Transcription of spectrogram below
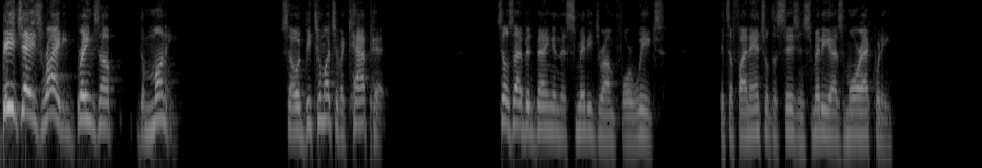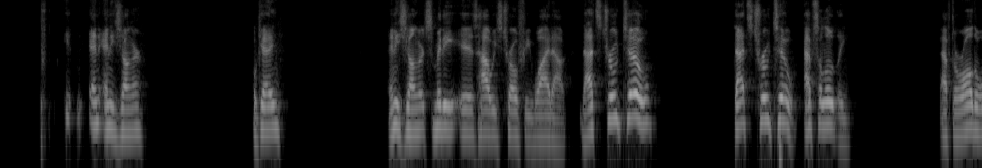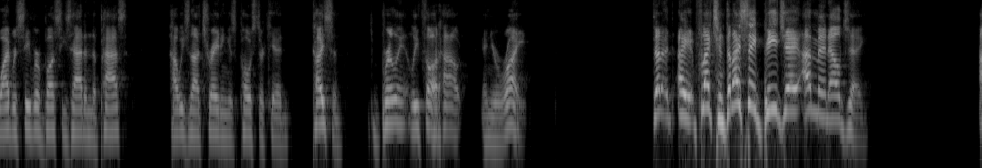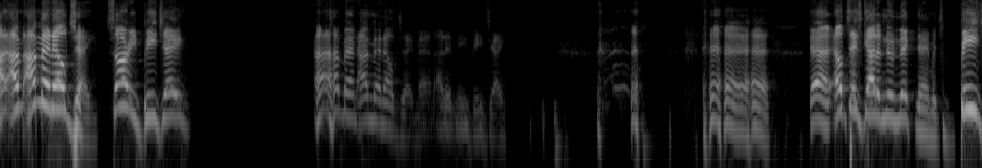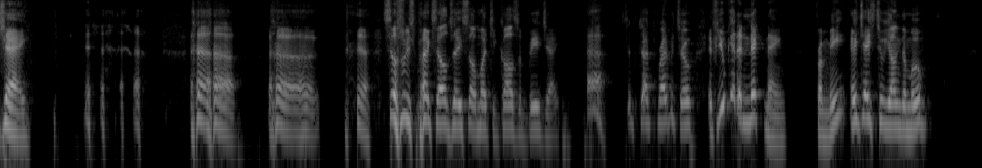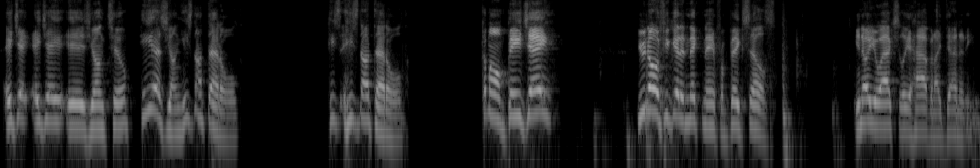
BJ's right. He brings up the money. So it'd be too much of a cap hit. Sills, I've been banging this Smitty drum for weeks. It's a financial decision. Smitty has more equity and and he's younger. Okay. And he's younger. Smitty is Howie's trophy wide out. That's true too. That's true too. Absolutely. After all the wide receiver busts he's had in the past, Howie's not trading his poster kid. Tyson, brilliantly thought out. And you're right. Did I, hey, Flexion, did I say BJ? I meant LJ. I, I, I meant LJ. Sorry, BJ. I, I meant I meant LJ, man. I didn't mean BJ. yeah, LJ's got a new nickname. It's BJ. uh, yeah, Sills respects LJ so much he calls him BJ. Yeah, that's probably true. If you get a nickname from me. AJ's too young to move. AJ AJ is young too. He is young. He's not that old. He's he's not that old. Come on, BJ. You know if you get a nickname from Big Cells, you know you actually have an identity.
